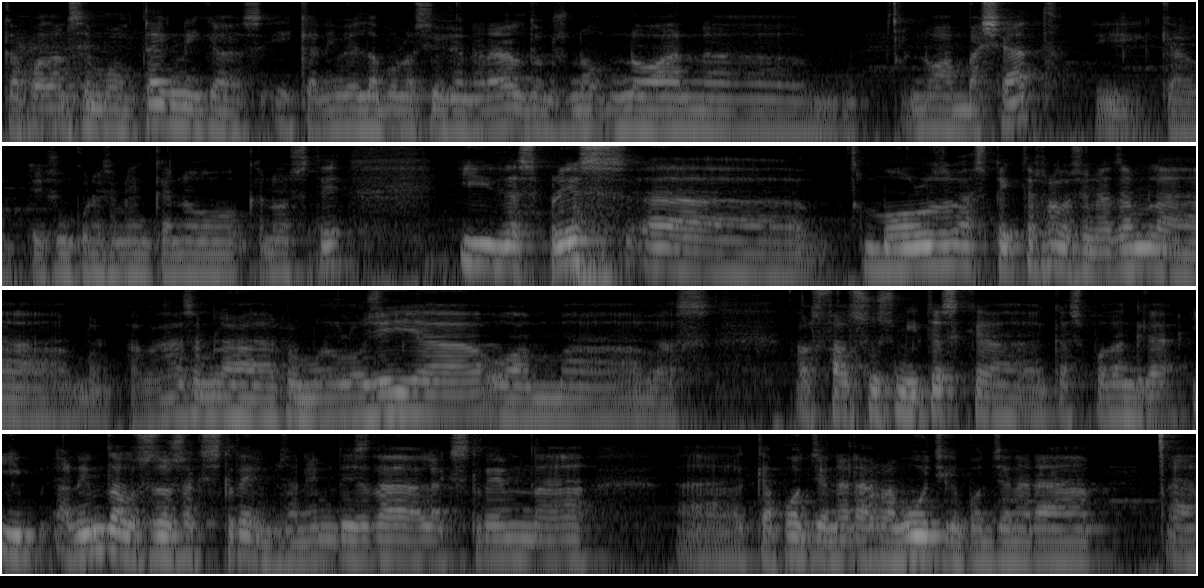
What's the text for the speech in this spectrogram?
que poden ser molt tècniques i que a nivell de població general doncs, no, no, han, eh, no han baixat i que és un coneixement que no, que no es té i després eh, molts aspectes relacionats amb la, bueno, a vegades amb la rumorologia o amb eh, les, els falsos mites que, que es poden crear. I anem dels dos extrems, anem des de l'extrem de, eh, que pot generar rebuig, que pot generar eh,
